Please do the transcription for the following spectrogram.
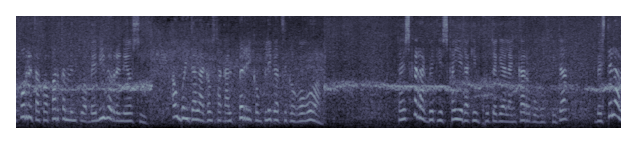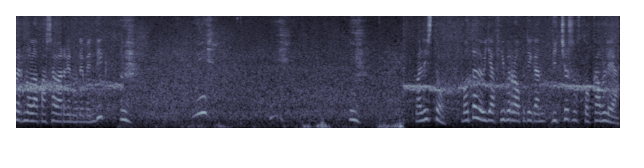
oporretako apartamentua benidorren eosi. Hau baitala gauzak alperri komplikatzeko gogoa. Ta eskarrak beti eskailerakin jutegeala enkargu guztita, bestela bernola pasabar genuen hemendik. Ba, listo, bota doia fibra optikan ditxosozko kablea.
